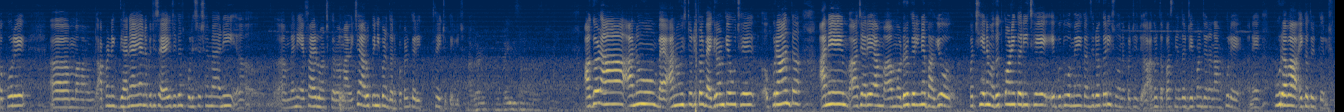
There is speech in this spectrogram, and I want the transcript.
બપોરે આપણને ધ્યાને આવ્યા અને પછી સયાજીગંજ પોલીસ સ્ટેશનમાં એની એની એફઆઈઆર લોન્ચ કરવામાં આવી છે. આરોપીની પણ ધરપકડ કરી થઈ ચૂકેલી છે. આગળ આ આનું આનું હિસ્ટોરિકલ બેકગ્રાઉન્ડ કેવું છે? ઉપરાંત આને જ્યારે આ મર્ડર કરીને ભાગ્યો, પછી એને મદદ કોણે કરી છે? એ બધું અમે કન્સિડર કરીશું અને પછી આગળ તપાસની અંદર જે પણ જરા નામ ખુલે અને પુરાવા એકત્રિત કરીશું.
